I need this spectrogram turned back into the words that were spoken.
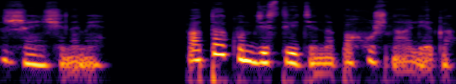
С женщинами. А так он действительно похож на Олега.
